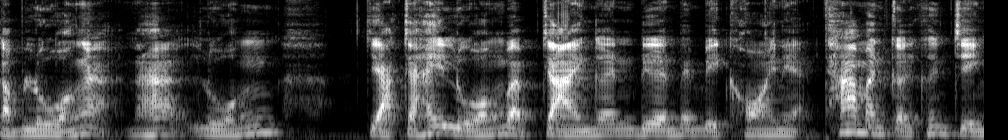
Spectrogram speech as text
กับหลวงอะนะฮะหลวงอยากจะให้หลวงแบบจ่ายเงินเดือนเป็นบิตคอยเนี่ยถ้ามันเกิดขึ้นจริง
